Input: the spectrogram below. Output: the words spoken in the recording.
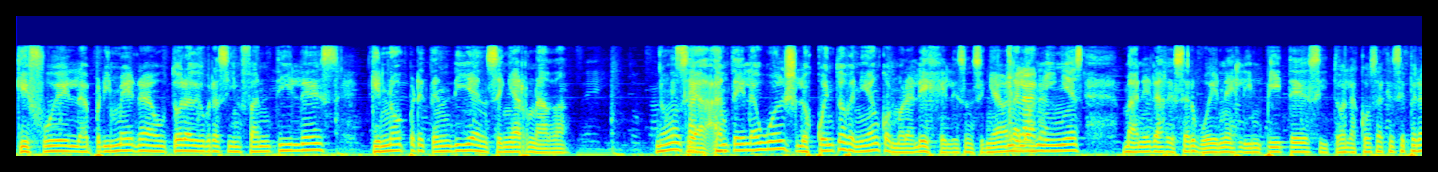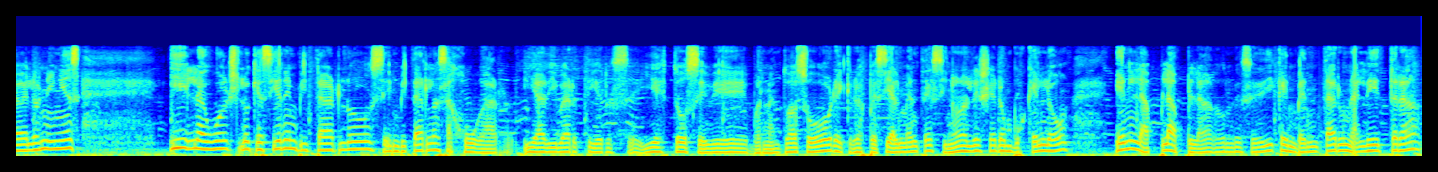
que fue la primera autora de obras infantiles que no pretendía enseñar nada. ¿No? O sea, antes de la Walsh los cuentos venían con moraleje, les enseñaban a las niñas maneras de ser buenas, limpites y todas las cosas que se esperaba de los niños. Y la Walsh lo que hacía era invitarlos, invitarlas a jugar y a divertirse. Y esto se ve, bueno, en toda su obra, y creo especialmente, si no lo leyeron, búsquenlo, en La Plapla, donde se dedica a inventar una letra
